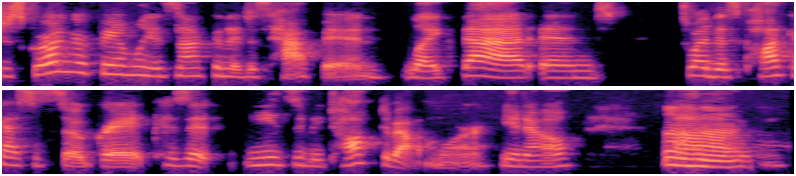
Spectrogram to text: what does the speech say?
Just growing our family is not going to just happen like that. And that's why this podcast is so great because it needs to be talked about more, you know? Mm-hmm. Um,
